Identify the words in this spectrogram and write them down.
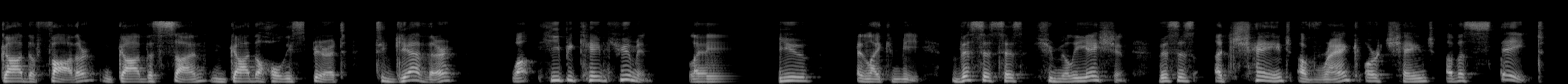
God the Father, God the Son, God the Holy Spirit, together, well, he became human, like you and like me. This is his humiliation. This is a change of rank or change of estate,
